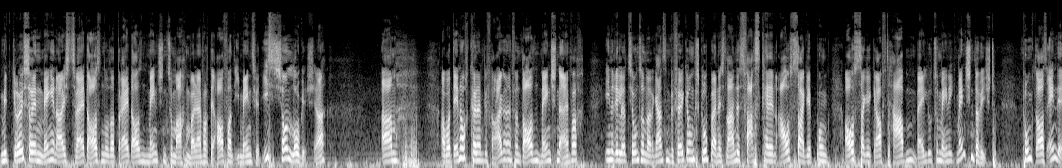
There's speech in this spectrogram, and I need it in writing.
mit größeren Mengen als 2000 oder 3000 Menschen zu machen, weil einfach der Aufwand immens wird. Ist schon logisch, ja. Ähm, aber dennoch können Befragungen von 1000 Menschen einfach in Relation zu einer ganzen Bevölkerungsgruppe eines Landes fast keinen Aussagepunkt, Aussagekraft haben, weil du zu wenig Menschen erwischt. Punkt aus Ende.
